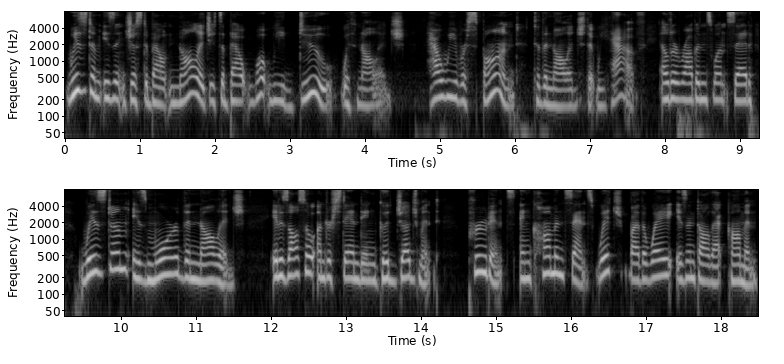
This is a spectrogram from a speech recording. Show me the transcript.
Wisdom isn't just about knowledge, it's about what we do with knowledge, how we respond to the knowledge that we have. Elder Robbins once said, Wisdom is more than knowledge. It is also understanding good judgment, prudence, and common sense, which, by the way, isn't all that common.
